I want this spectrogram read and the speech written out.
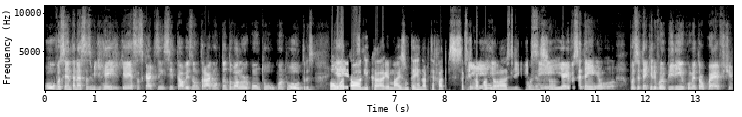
ou você entra nessas mid-range, que aí essas cartas em si talvez não tragam tanto valor quanto, quanto outras. Pô, e a TOG, cara, é mais um terreno artefato pra você sacrificar sim, pra TOG. Sim, sim. Só. E aí você tem você tem aquele vampirinho com Metalcraft,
